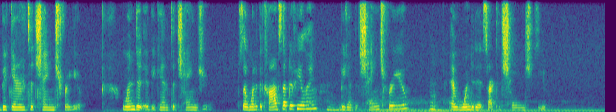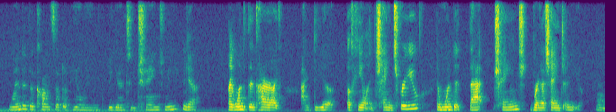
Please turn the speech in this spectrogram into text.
begin to change for you? When did it begin to change you? So, when did the concept of healing Mhm. begin to change for you? Hmm. And when did it start to change you? When did the concept of healing begin to change me? Yeah. Like, when did the entire like idea of healing change for you? And when did that change bring a change in you? Hmm.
